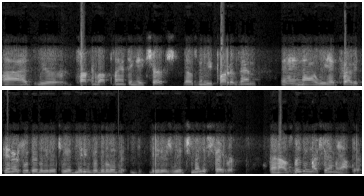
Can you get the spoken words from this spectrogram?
Uh, we were talking about planting a church that was going to be part of them, and uh, we had private dinners with their leaders. We had meetings with their leaders. We had tremendous favor, and I was moving my family out there.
